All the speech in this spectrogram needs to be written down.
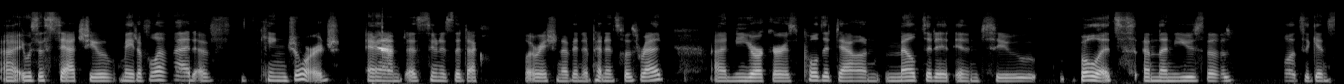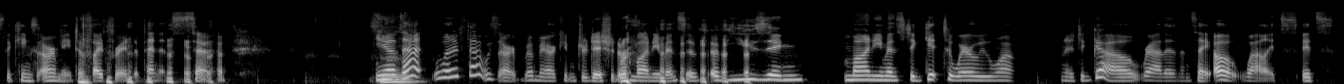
Uh, it was a statue made of lead of King George. And as soon as the Declaration of Independence was read, uh, New Yorkers pulled it down, melted it into bullets, and then used those bullets against the King's Army to fight for independence. So, you know, that what if that was our American tradition of monuments of, of using monuments to get to where we want it to go rather than say, oh, well, it's it's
